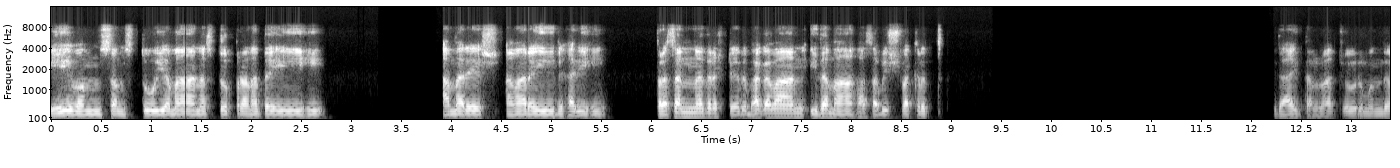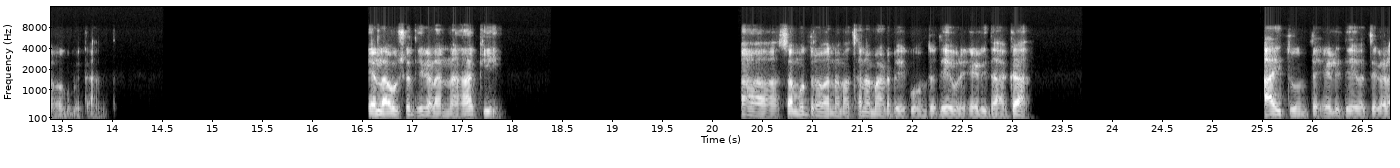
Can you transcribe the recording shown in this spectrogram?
ಏವಂ ಸಂಸ್ತೂಯಮಾನಸ್ತು ಪ್ರಣತೈ ಅಮರೇಶ್ ಅಮರೈರ್ಹರಿಃ ಪ್ರಸನ್ನ ದೃಷ್ಟಿರ್ಭಗವಾನ್ ಇದಮಾಹ ಸವಿಶ್ವಕೃತ್ ಇದಾಯ್ತಲ್ವಾ ಚೂರು ಮುಂದೆ ಹೋಗ್ಬೇಕಂತ. ಎಲ್ಲ ಔಷಧಿಗಳನ್ನ ಹಾಕಿ, ಆ ಸಮುದ್ರವನ್ನ ಮಥನ ಮಾಡಬೇಕು ಅಂತ ದೇವರು ಹೇಳಿದಾಗ, ಆಯ್ತು ಅಂತ ಹೇಳಿ ದೇವತೆಗಳ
